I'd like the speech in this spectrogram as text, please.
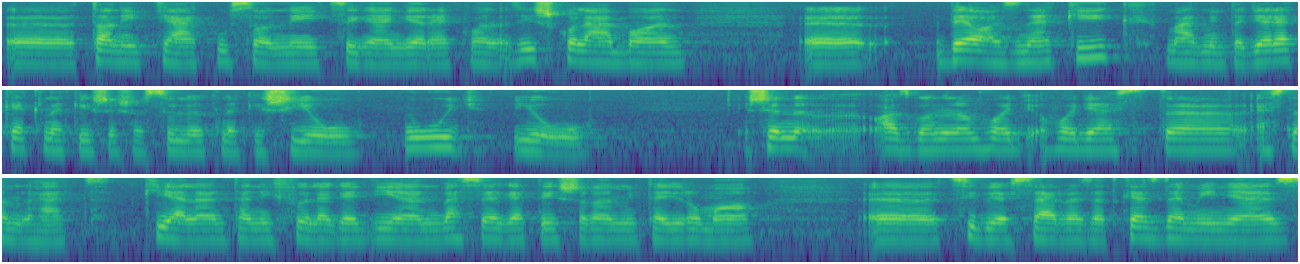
ö, tanítják, 24 cigány gyerek van az iskolában, ö, de az nekik, mármint a gyerekeknek is, és a szülőknek is jó, úgy jó. És én azt gondolom, hogy, hogy ezt, ezt nem lehet kijelenteni, főleg egy ilyen beszélgetésen, amit egy roma civil szervezet kezdeményez,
